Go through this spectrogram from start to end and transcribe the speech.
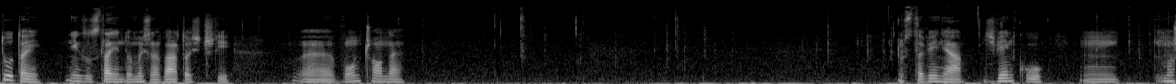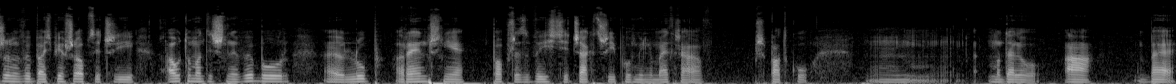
Tutaj niech zostanie domyślna wartość, czyli e, włączone. Ustawienia dźwięku mm, możemy wybrać pierwszą opcję, czyli automatyczny wybór e, lub ręcznie poprzez wyjście jack 3,5 mm w przypadku mm, modelu A, B,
